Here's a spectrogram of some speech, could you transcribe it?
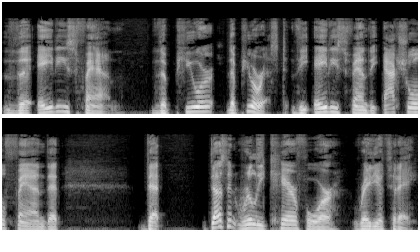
the '80s fan, the pure, the purist, the '80s fan, the actual fan that that doesn't really care for radio today,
